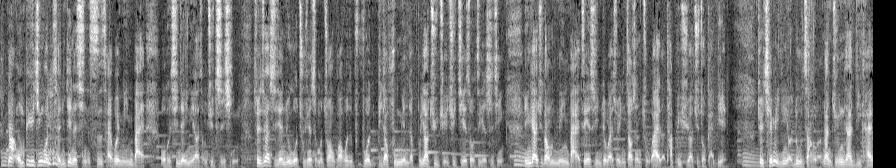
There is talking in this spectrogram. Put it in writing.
嗯、那我们必须经过沉淀的醒思，才会明白我们新的一年要怎么去执行。所以这段时间如果出现什么状况或者或比较负面的，不要拒绝去接受这件事情，嗯、应该去让我们明白这件事情对我来说已经造成阻碍了，他必须要去做改变。嗯，就前面已经有路障了，那你就应该离开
